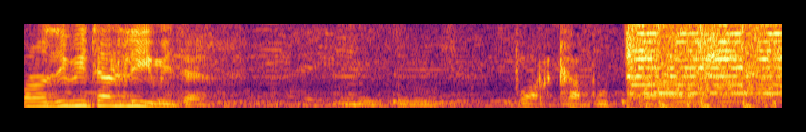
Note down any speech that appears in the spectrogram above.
quello di vita al limite. Porca puttana.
